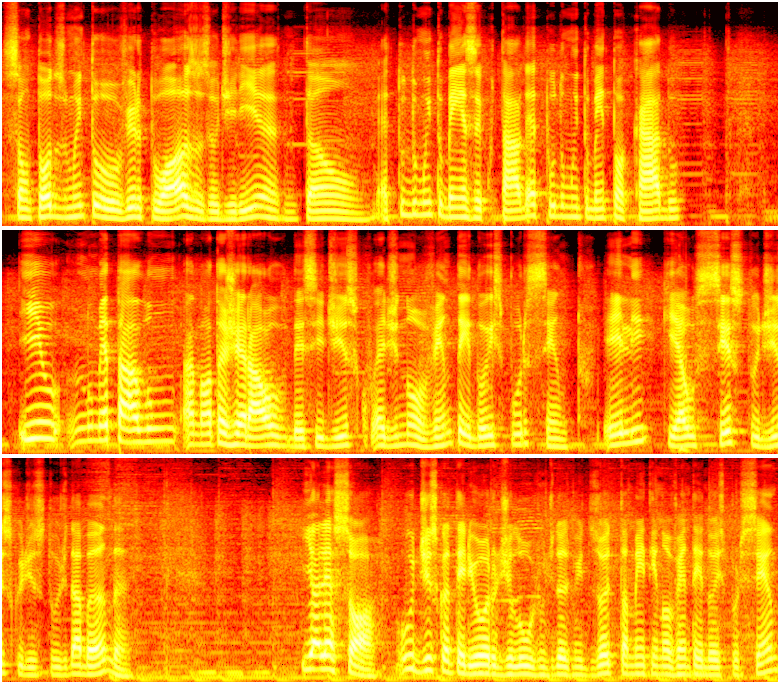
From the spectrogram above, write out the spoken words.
são todos muito virtuosos, eu diria. Então, é tudo muito bem executado, é tudo muito bem tocado. E no Metallum, a nota geral desse disco é de 92%. Ele, que é o sexto disco de estúdio da banda. E olha só, o disco anterior, o Diluvium de 2018, também tem 92%.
